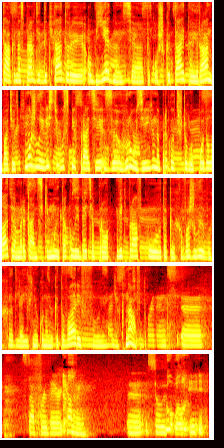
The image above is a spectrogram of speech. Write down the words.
Так, насправді диктатори об'єднуються. Також Китай та Іран бачать можливість у співпраці з Грузією, наприклад, щоб подолати американські мита, коли йдеться про відправку таких важливих для їхньої економіки товарів, як нафту. Well, well,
